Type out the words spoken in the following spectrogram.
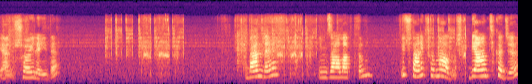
Yani şöyleydi. Ben de imzalattım. Üç tane kitabını aldım işte. Bir antikacı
